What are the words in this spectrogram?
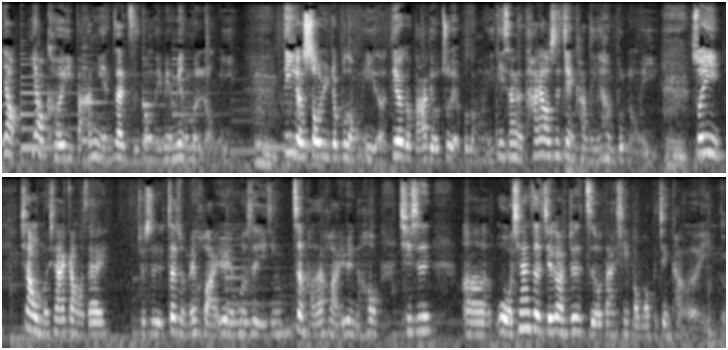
要要可以把它粘在子宫里面没有那么容易，嗯，第一个受孕就不容易了，第二个把它留住也不容易，第三个它要是健康的也很不容易，嗯，所以像我们现在刚好在。就是在准备怀孕，或者是已经正好在怀孕，然后其实，呃，我现在这个阶段就是只有担心宝宝不健康而已。对，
